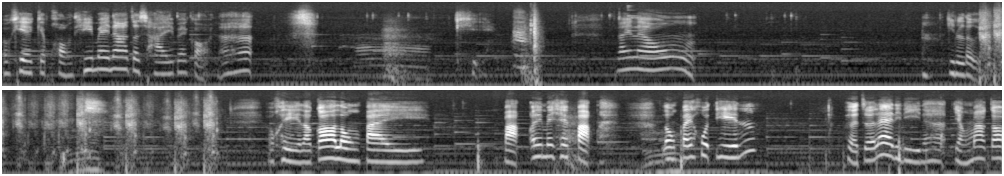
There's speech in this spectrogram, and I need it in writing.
โอเค เก็บของที่ไม่น่าจะใช้ไปก่อนนะฮะโอเคได้แล้ว กินเลย เคแล้วก็ลงไปปักเอ้ยไม่ใช่ปัก ลงไปขุดหิน เผื่อเจอแร่ดีๆนะฮะ อย่างมากก็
